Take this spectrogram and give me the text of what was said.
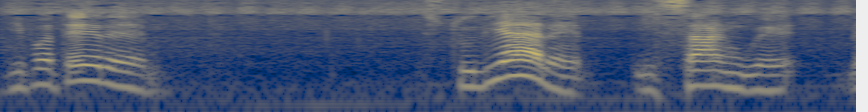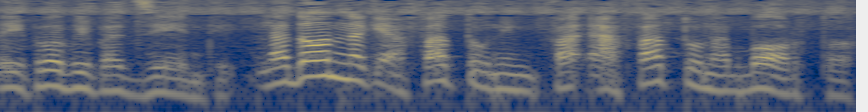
di poter studiare il sangue dei propri pazienti, la donna che ha fatto un, ha fatto un aborto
